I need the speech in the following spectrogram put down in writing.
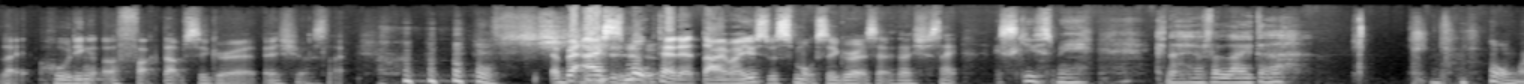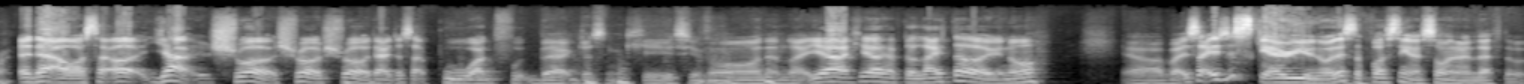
like holding a fucked up cigarette, and she was like, oh, but I smoked at that time. I used to smoke cigarettes at that time. She's like, excuse me, can I have a lighter? oh my. And then I was like, uh, yeah, sure, sure, sure. Then I just like pull one foot back just in case, you know. And I'm like, yeah, here, I have the lighter, you know. Yeah, but it's like it's just scary, you know. That's the first thing I saw when I left the,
